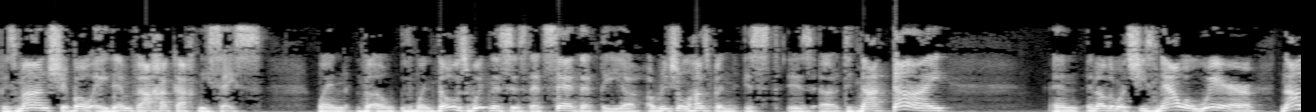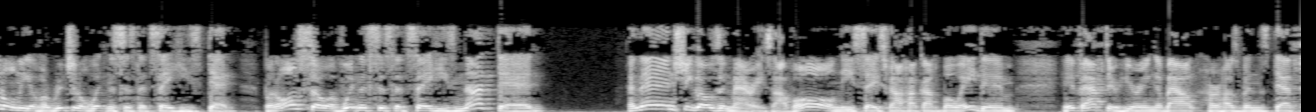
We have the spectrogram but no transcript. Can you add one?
Bisman Shebo Edem V'achakach Nises when the, when those witnesses that said that the uh, original husband is is uh, did not die, and in other words, she's now aware not only of original witnesses that say he's dead, but also of witnesses that say he's not dead. And then she goes and marries. Avol niseis boedim. If after hearing about her husband's death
